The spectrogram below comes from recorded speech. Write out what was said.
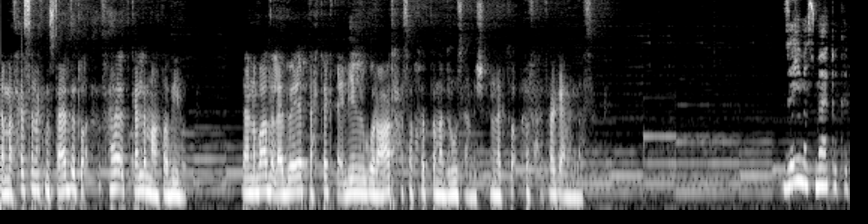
لما تحس إنك مستعد توقفها اتكلم مع طبيبك. لأن بعض الأدوية بتحتاج تقليل الجرعات حسب خطة مدروسة مش إنك توقفها فجأة من نفسك. زي ما سمعتوا كده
